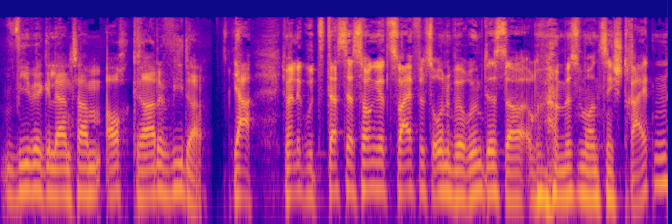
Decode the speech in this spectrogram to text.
wie wir gelernt haben, auch gerade wieder. Ja, ich meine, gut, dass der Song jetzt zweifelsohne berühmt ist, darüber müssen wir uns nicht streiten.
